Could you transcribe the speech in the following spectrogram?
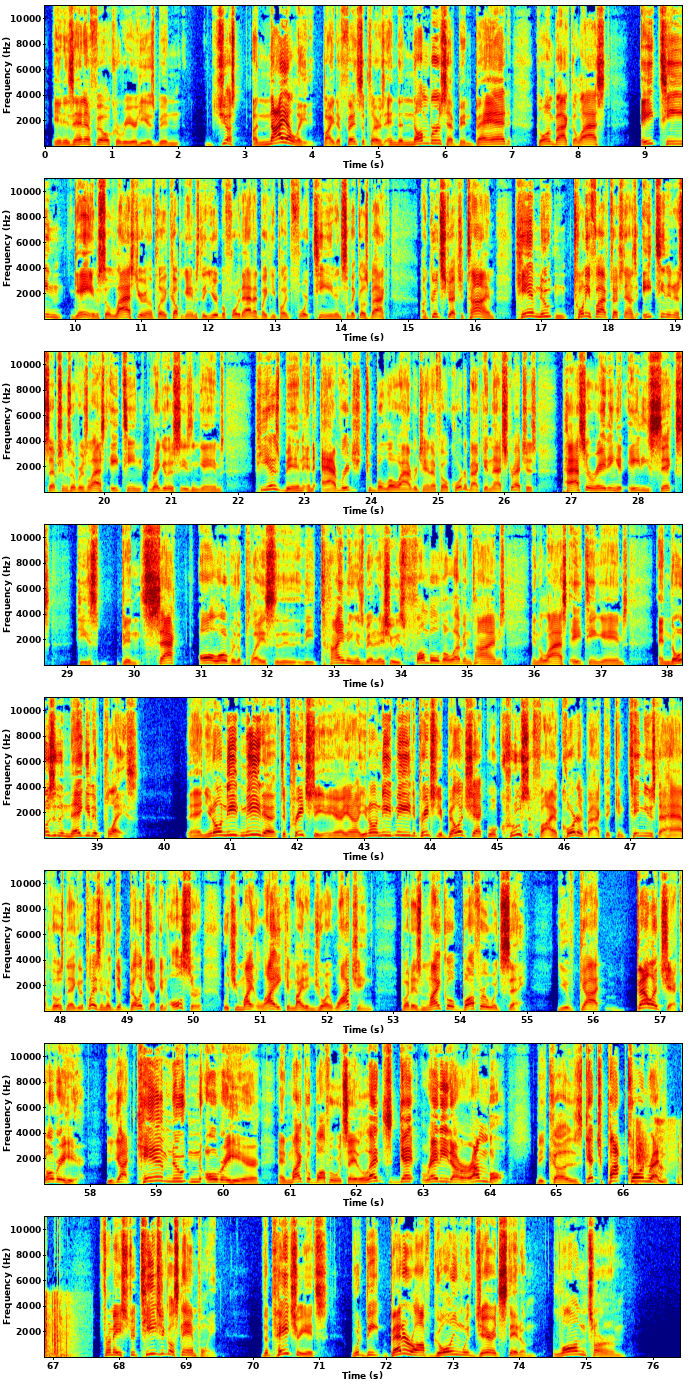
in his NFL career. He has been just annihilated by defensive players, and the numbers have been bad going back the last 18 games. So last year he only played a couple games. The year before that, I think he played 14, and so that goes back a good stretch of time. Cam Newton, 25 touchdowns, 18 interceptions over his last 18 regular season games. He has been an average to below average NFL quarterback in that stretch. His passer rating at 86. He's been sacked all over the place. The, the timing has been an issue. He's fumbled 11 times in the last 18 games. And those are the negative plays and you don't need me to, to preach to you. You know, you don't need me to preach to you. Belichick will crucify a quarterback that continues to have those negative plays. And he'll give Belichick an ulcer, which you might like and might enjoy watching. But as Michael Buffer would say, you've got Belichick over here. You got Cam Newton over here. And Michael Buffer would say, let's get ready to rumble because get your popcorn ready. From a strategical standpoint, the Patriots would be better off going with Jarrett Stidham long term,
